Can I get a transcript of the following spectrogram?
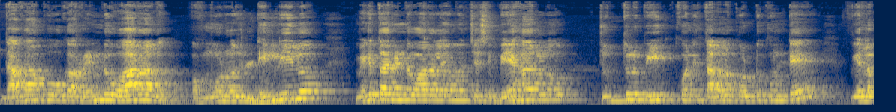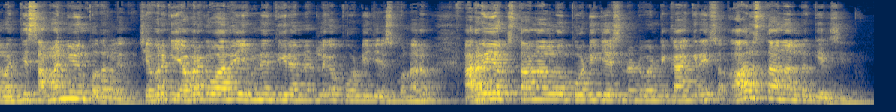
దాదాపు ఒక రెండు వారాలు ఒక మూడు రోజులు ఢిల్లీలో మిగతా రెండు వారాలు ఏమొచ్చేసి బీహార్లో జుత్తులు పీక్కొని తలలు కొట్టుకుంటే వీళ్ళ మధ్య సమన్వయం కుదరలేదు. చివరికి ఎవరికి వారే ఎమినే తీరన్నట్లుగా పోటీ చేసుకున్నారు. అరవై ఒక స్థానాల్లో పోటీ చేసినటువంటి కాంగ్రెస్ ఆరు స్థానాల్లో గెలిచింది.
